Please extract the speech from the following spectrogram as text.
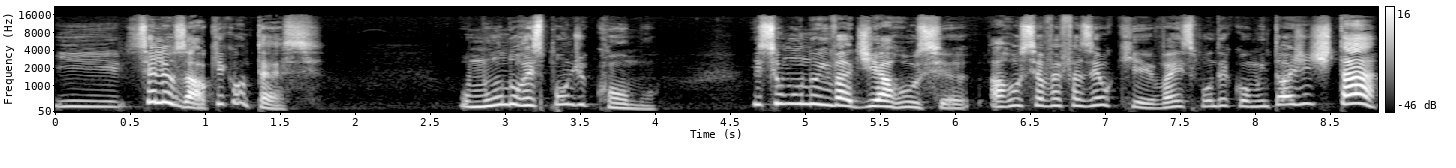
E se ele usar, o que acontece? O mundo responde como? E se o mundo invadir a Rússia? A Rússia vai fazer o quê? Vai responder como? Então a gente está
